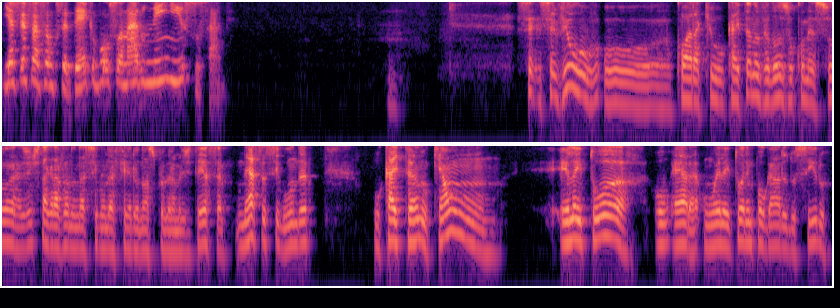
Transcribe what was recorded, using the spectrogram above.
E a sensação que você tem é que o Bolsonaro nem isso sabe. Você viu, o, Cora, que o Caetano Veloso começou. A gente está gravando na segunda-feira o nosso programa de terça. Nessa segunda, o Caetano, que é um eleitor, ou era um eleitor empolgado do Ciro,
